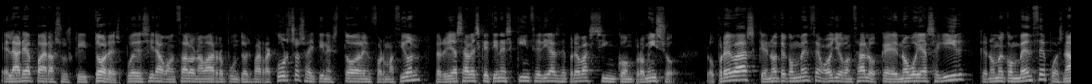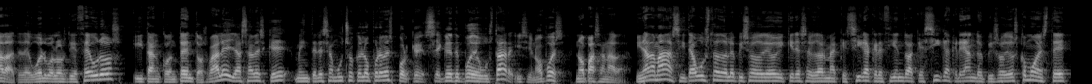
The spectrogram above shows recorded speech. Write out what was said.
el área para suscriptores. Puedes ir a gonzalonavarro.es barra cursos, ahí tienes toda la información, pero ya sabes que tienes 15 días de pruebas sin compromiso. Lo pruebas, que no te convence, oye Gonzalo, que no voy a seguir, que no me convence, pues nada, te devuelvo los 10 euros y tan contentos, ¿vale? Ya sabes que me interesa mucho que lo pruebes porque sé que te puede gustar y si no, pues no pasa nada. Y nada más, si te ha gustado el episodio de hoy y quieres ayudarme a que siga creciendo, a que siga creando episodios como este,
